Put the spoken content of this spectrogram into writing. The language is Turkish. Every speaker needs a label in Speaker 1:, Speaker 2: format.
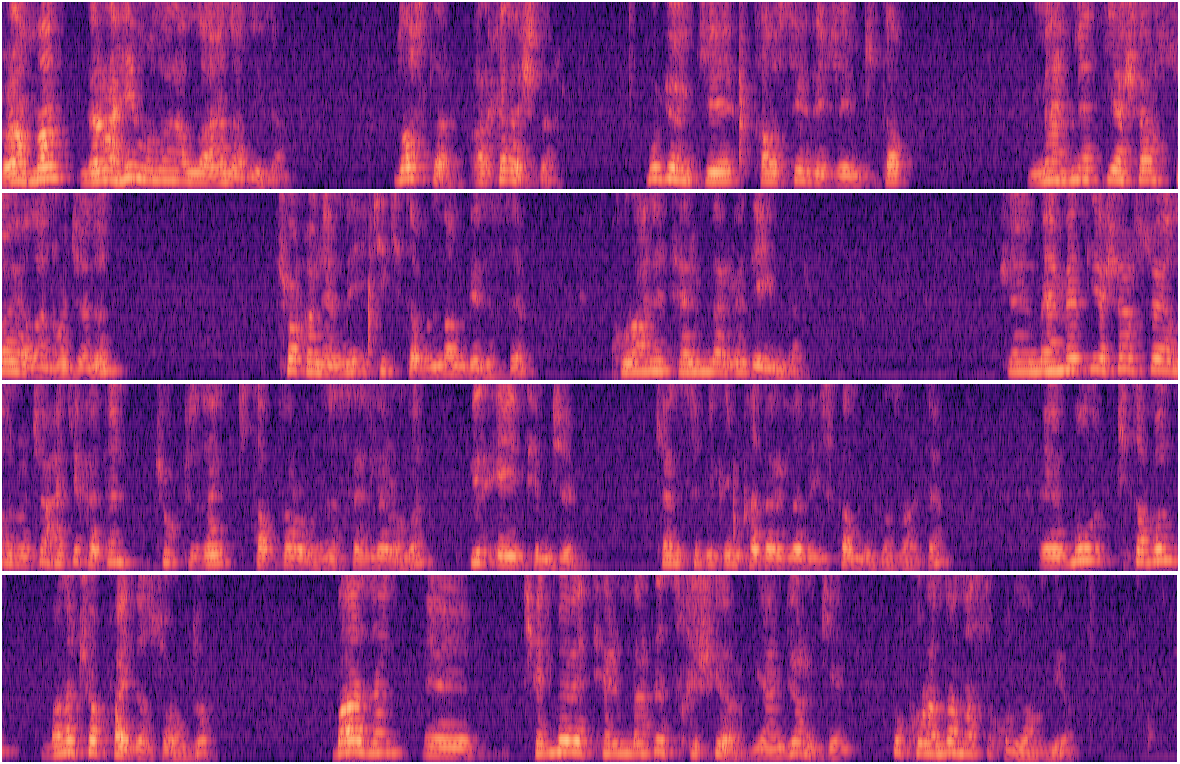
Speaker 1: Rahman ve Rahim olan Allah'ın adıyla. Dostlar, arkadaşlar, bugünkü tavsiye edeceğim kitap Mehmet Yaşar Soyalan Hoca'nın çok önemli iki kitabından birisi. Kur'an-ı Terimler ve Deyimler. Şimdi Mehmet Yaşar Soyalan Hoca hakikaten çok güzel kitaplar olan, eserler olan bir eğitimci. Kendisi bildiğim kadarıyla da İstanbul'da zaten. E, bu kitabın bana çok faydası oldu. Bazen e, kelime ve terimlerde sıkışıyorum. Yani diyorum ki bu Kur'an'da nasıl kullanılıyor?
